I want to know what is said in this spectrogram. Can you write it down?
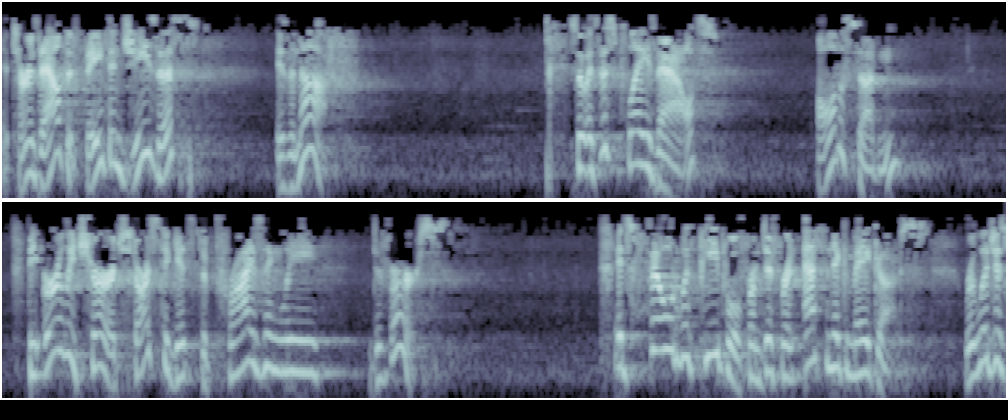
It turns out that faith in Jesus is enough. So as this plays out, all of a sudden, the early church starts to get surprisingly diverse. It's filled with people from different ethnic makeups, religious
